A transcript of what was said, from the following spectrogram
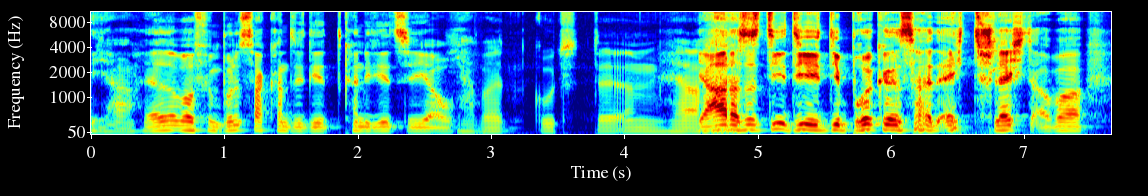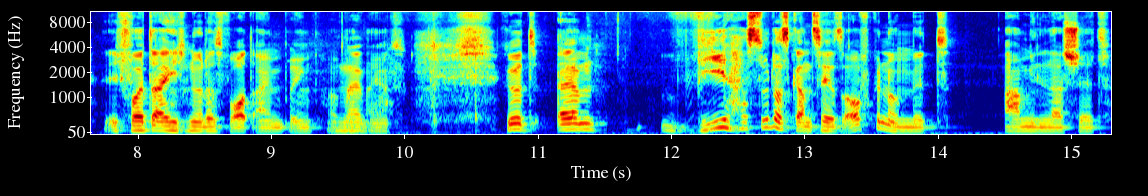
Ja, ja, aber für den Bundestag kandidiert, kandidiert sie ja auch. Ja, aber gut, ähm, ja. Ja, das ist die, die, die Brücke ist halt echt schlecht, aber ich wollte eigentlich nur das Wort einbringen. Aber Na gut. Gut, ähm, wie hast du das Ganze jetzt aufgenommen mit Armin Laschet?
